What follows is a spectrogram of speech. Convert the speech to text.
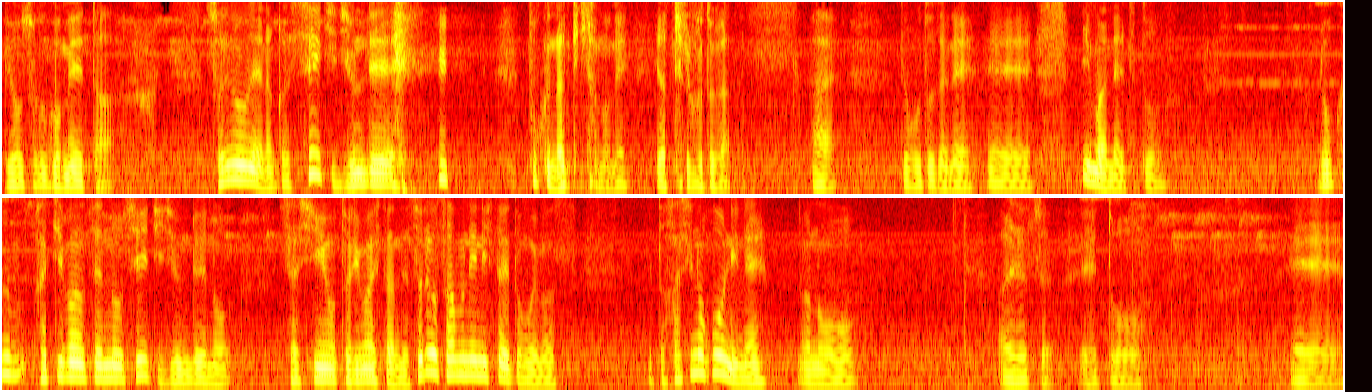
ー、秒速5メーターそれのねなんか聖地巡礼 っぽくなってきたのねやってることが。はいということでね、えー、今ねちょっと68番線の聖地巡礼の写真を撮りましたんでそれをサムネにしたいと思います。えっと、橋の方にねあのあれです。えっ、ー、とえ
